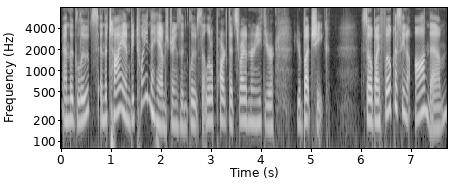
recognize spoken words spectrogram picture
and the glutes and the tie-in between the hamstrings and glutes, that little part that's right underneath your your butt cheek. So by focusing on them,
